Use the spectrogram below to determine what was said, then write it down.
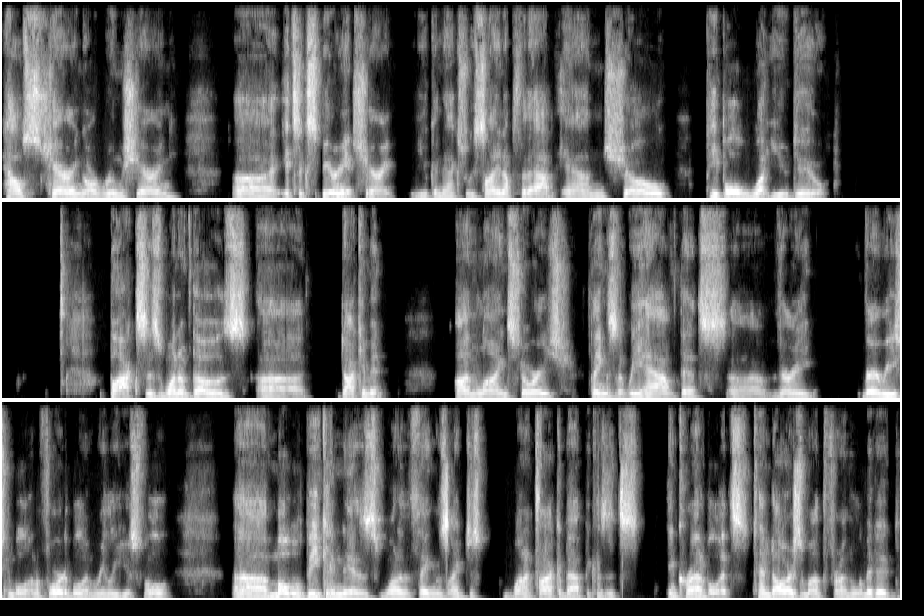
house sharing or room sharing. Uh, it's experience sharing. You can actually sign up for that and show people what you do. Box is one of those uh, document online storage things that we have that's uh, very, very reasonable and affordable and really useful. Uh, Mobile Beacon is one of the things I just want to talk about because it's incredible. It's $10 a month for unlimited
